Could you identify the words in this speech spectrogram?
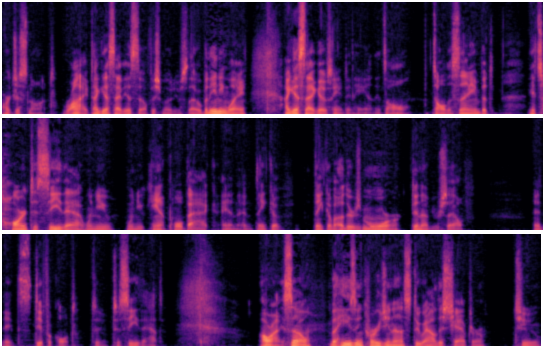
are just not right. I guess that is selfish motives though. But anyway, I guess that goes hand in hand. It's all it's all the same, but it's hard to see that when you when you can't pull back and, and think of think of others more than of yourself. And it's difficult to, to see that. All right, so but he's encouraging us throughout this chapter to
